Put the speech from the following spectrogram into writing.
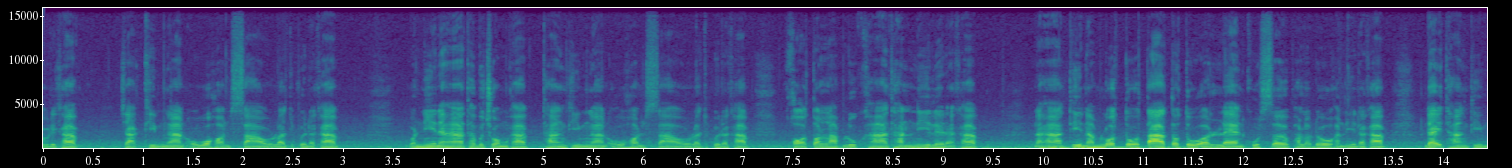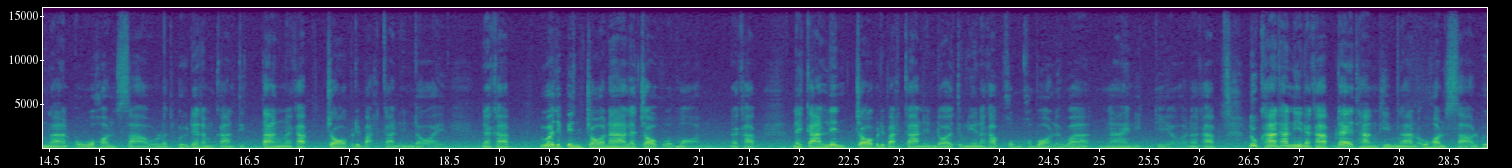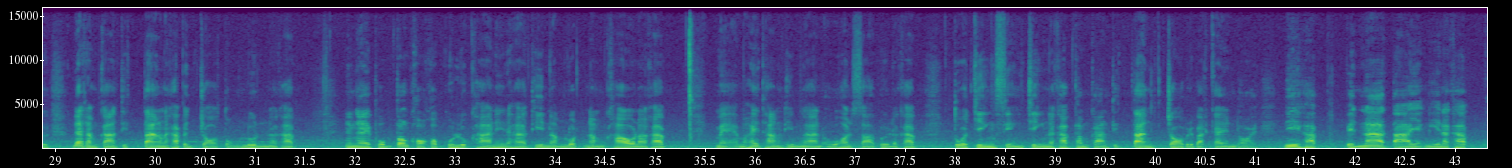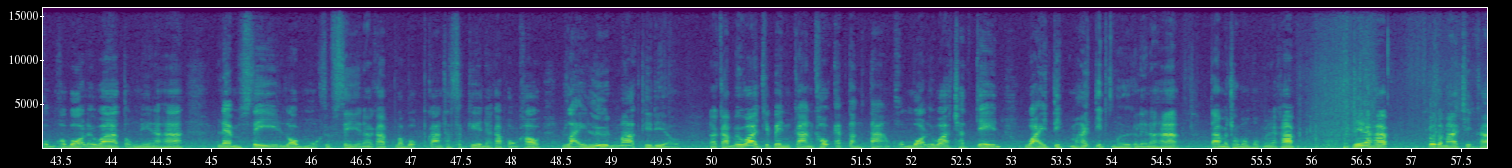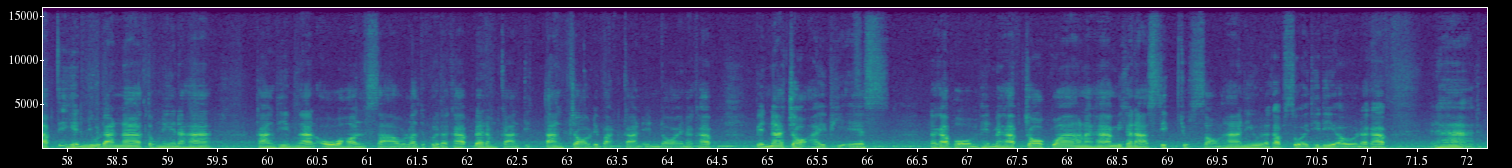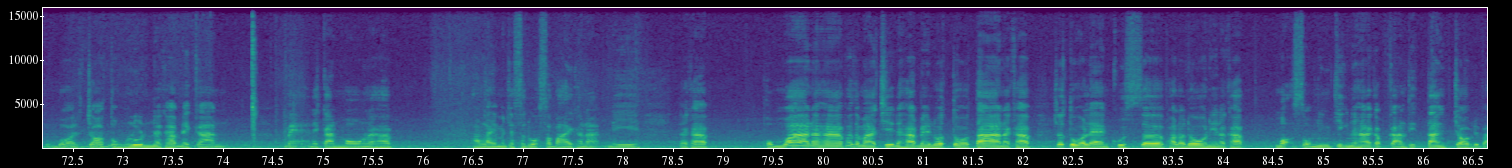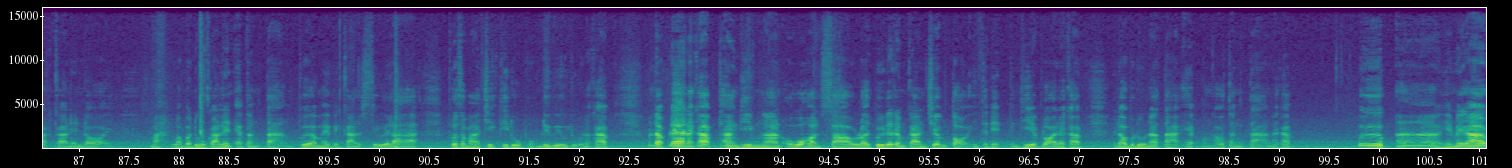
วัสดีครับ จากทีมงาน Overhorn Sound ราชพฤกษ์นะครับ วันนี้นะฮะท่านผู้ชมครับ ทางทีมงาน Overhorn Sound ราชพฤกษ์นะครับ ขอต้อนรับลูกค้าท่านนี้เลยนะครับนะฮะที่นำรถโตต้าเต้าตัว Land Cruiser Parado คันนี้นะครับ ได้ทางทีมงาน Overhorn Sound ราชพฤกษ์ได้ทำการติดตั้งนะครับ จอปฏิบัติการ Android นะครับ ไม่ว่าจะเป็นจอหน้าและจอหัวหมอนนะครับในการเล่นจอปฏิบัติการ Android ตรงนี้นะครับผมขอบอกเลยว่าง่ายนิดเดียวนะครับลูกค้าท่านนี้นะครับได้ทางทีมงานโอฮอนสาวเพื่อได้ทำการติดตั้งนะครับเป็นจอตรงรุ่นนะครับยังไงผมต้องขอขอบคุณลูกค้านี้นะฮะที่นำรถนำเข้านะครับ แหมมาให้ทางทีมงานโอ h อนซาวเพื่อนะครับ ตัวจริงเสียงจริงนะครับทำการติดตั้งจอปฏิบัติการ Android นี่ครับ เป็นหน้าตาอย่างนี้นะครับ ผมขอบอกเลยว่าตรงนี้นะฮะแรม4ลม64 นะครับ ระบบการทัชสกรีนนะครับของเขาไหลลื่นมากทีเดียวนะครับไม่ว่าจะเป็นการเข้าแอปต่างๆ ผมบอกเลยว่าชัดเจนไวติดไม้ติดมือกันเลยนะฮะตามมาชมของผมเลยนะครับ นี่นะครับเพื่อสมาชิกครับที่เห็นอยู่ด้านหน้าตรงนี้นะฮะ ทางทีมงาน Overhorn Sound ราชพฤกษ์นะครับ ได้ทำการติดตั้งจอปฏิบัติการ Android นะครับ เป็นหน้าจอ IPS นะครับผม เห็นไหมครับ จอกว้างนะฮะมีขนาด 10.25 นิ้วนะครับ สวยทีเดียวนะครับเห็นไหมฮะผมบอกจอตรงรุ่นนะครับ ในการ แหม ในการมองนะครับ อะไรมันจะสะดวกสบายขนาดนี้นะครับผมว่านะฮะเพื่อนสมาชิกนะครับในรถโตต้านะครับเจ้าตัว Land Cruiser Parado นี้นะครับ เหมาะสมจริง ๆ นะฮะกับการติดตั้งจอปฏิบัติการ Android มาเรามาดูการเล่นแอปต่างๆ เพื่อไม่ให้เป็นการเสียเวลาเพื่อสมาชิกที่ดูผมรีวิวอยู่นะครับอันดับแรกนะครับ ทางทีมงาน Overhorn Sound ราชพฤกษ์ได้ทำการเชื่อมต่ออินเทอร์เน็ตเป็นที่เรียบร้อยนะครับเรามาดูหน้าตาแอปของเขาต่างๆนะครับปึ๊บอ่าเห็นไหมครับ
